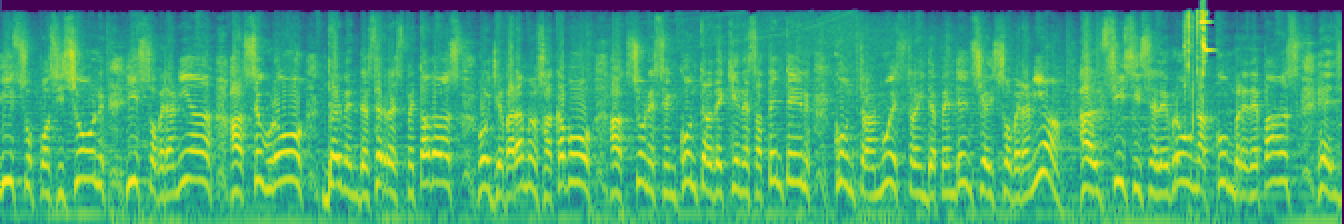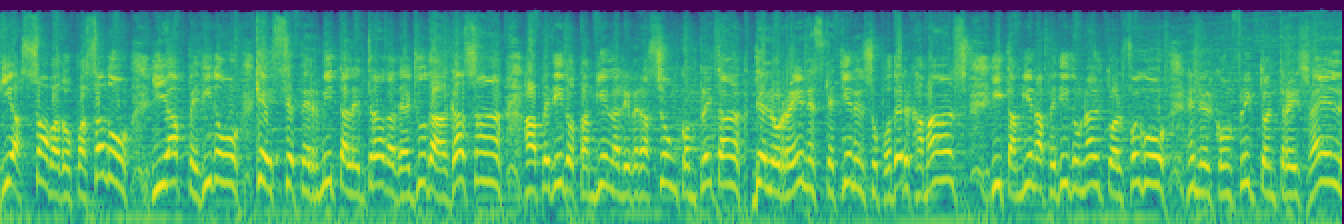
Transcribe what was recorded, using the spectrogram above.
y su posición y soberanía, aseguró, deben de ser respetadas o llevaremos a cabo acciones en contra de quienes atenten contra nuestra independencia y soberanía. Al-Sisi celebró una cumbre de paz el día sábado pasado y ha pedido que se permita la entrada de ayuda a Gaza, ha pedido también la liberación completa de los rehenes que tienen su poder jamás y también ha pedido un alto al fuego en el conflicto entre Israel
